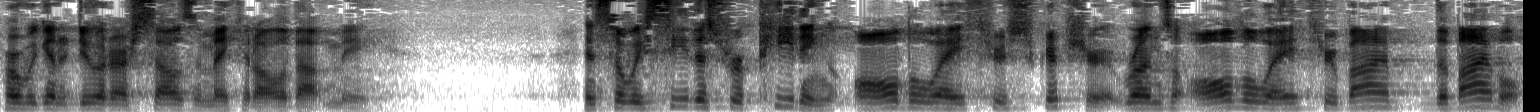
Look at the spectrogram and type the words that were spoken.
or are we going to do it ourselves and make it all about me? And so we see this repeating all the way through scripture. It runs all the way through Bi- the Bible.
